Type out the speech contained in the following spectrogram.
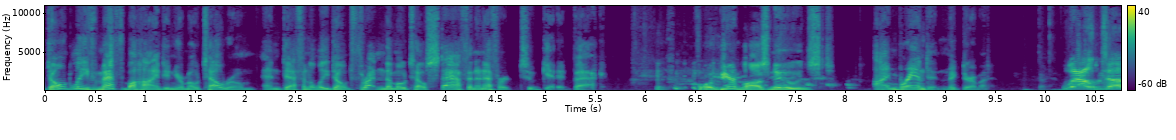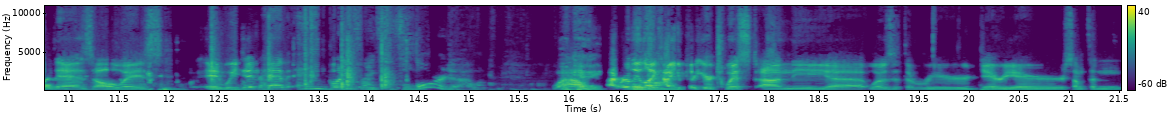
Don't leave meth behind in your motel room, and definitely don't threaten the motel staff in an effort to get it back. For Beard Laws News, I'm Brandon McDermott. Well done as always. And we didn't have anybody from Florida. Wow. Okay, I really hold like on. how you put your twist on the uh what was it, the rear derriere or something.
